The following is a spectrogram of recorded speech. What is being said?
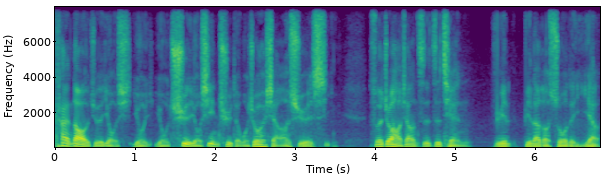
看到觉得有有有趣的、有兴趣的，我就会想要学习。所以就好像是之前 V Vlog 说的一样，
